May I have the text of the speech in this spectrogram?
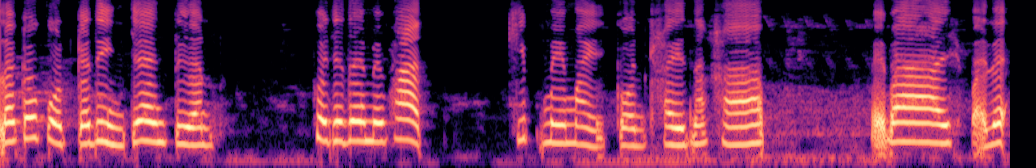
แล้วก็กดกระดิ่งแจ้งเตือน เพื่อจะได้ไม่พลาดคลิปใหม่ๆก่อนใครนะครับ บ๊ายบาย ไปแล้ว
